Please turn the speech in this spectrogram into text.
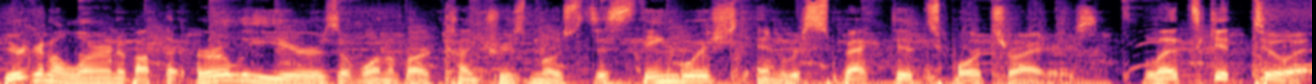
you're going to learn about the early years of one of our country's most distinguished and respected sports writers. Let's get to it.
